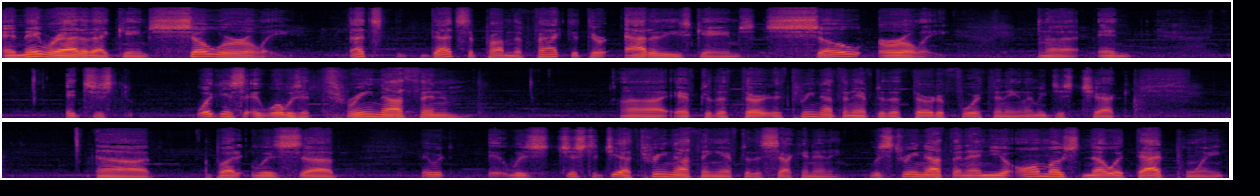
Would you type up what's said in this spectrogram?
and they were out of that game so early. That's that's the problem. The fact that they're out of these games so early, uh, and it just what can you say, what was it three nothing uh, after the third three nothing after the third or fourth inning. Let me just check. Uh, but it was uh, it was it was just a, yeah three nothing after the second inning. It was three nothing, and you almost know at that point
